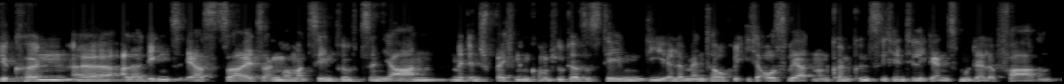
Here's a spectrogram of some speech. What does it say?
Wir können äh, allerdings erst seit, sagen wir mal, 10, 15 Jahren mit entsprechenden Computersystemen die Elemente auch wirklich auswerten und können künstliche Intelligenzmodelle fahren.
